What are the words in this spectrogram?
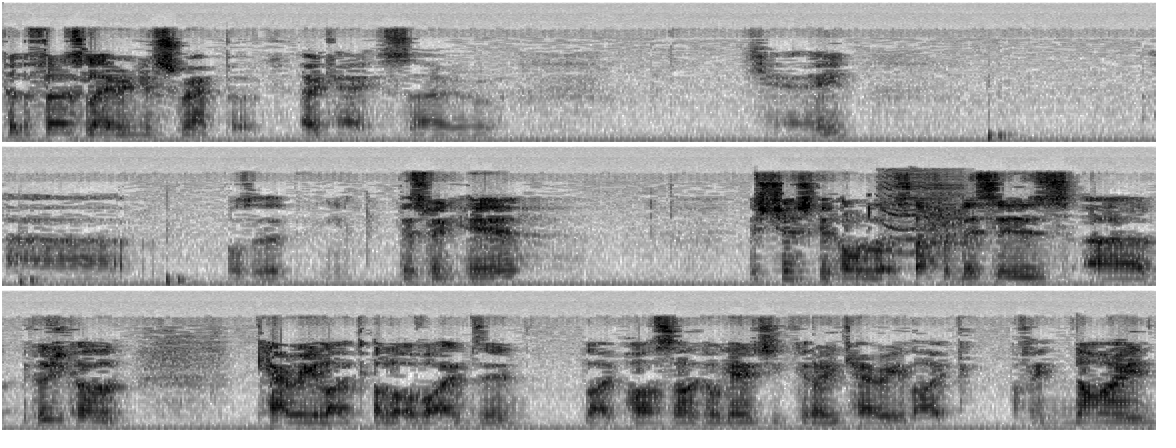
Put the first letter in your scrapbook. Okay, so. Okay. Uh, also, this thing here. This chest can hold a lot of stuff, and this is uh, because you can't carry like a lot of items in like past Silent Hill games. You could only carry like I think nine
